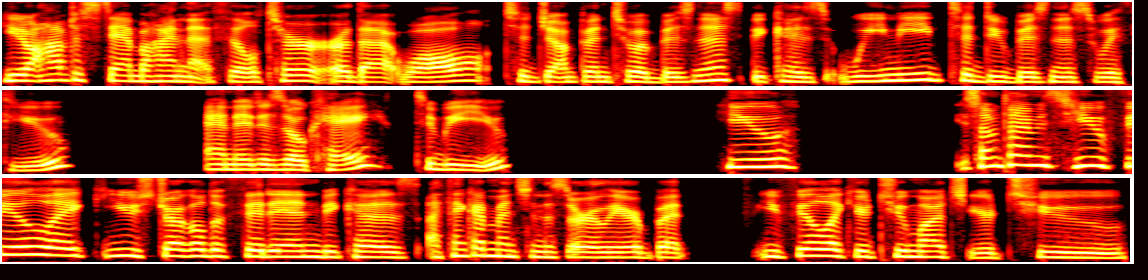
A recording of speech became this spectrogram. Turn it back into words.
you don't have to stand behind that filter or that wall to jump into a business because we need to do business with you. And it is okay to be you. You Sometimes you feel like you struggle to fit in because I think I mentioned this earlier, but you feel like you're too much, you're too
